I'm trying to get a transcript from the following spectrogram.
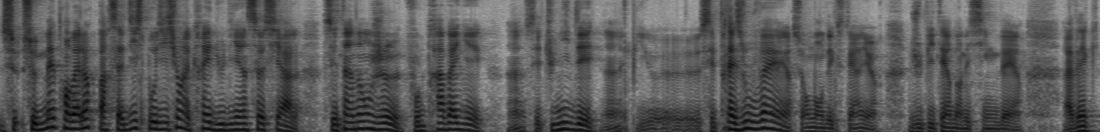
se, mettre en valeur par sa disposition à créer du lien social. C'est un enjeu, il faut le travailler. Hein, c'est une idée, hein, et puis euh, c'est très ouvert sur le monde extérieur, Jupiter dans les signes d'air, avec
